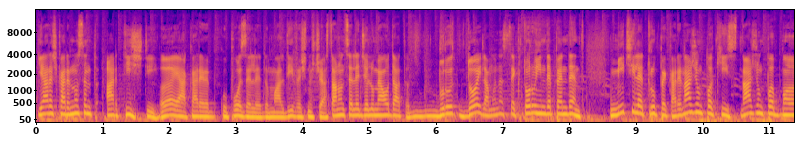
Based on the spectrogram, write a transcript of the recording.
iarăși care nu sunt artiștii, ăia care cu pozele de Maldive și nu știu ce. Asta nu înțelege lumea odată. Bru- doi, la mână, sectorul independent. Micile trupe care n-ajung pe Kiss, n-ajung pe uh,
